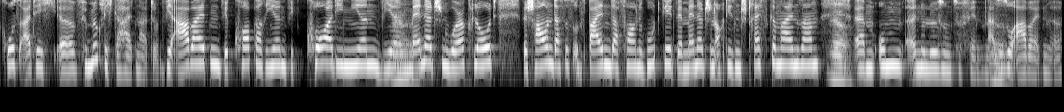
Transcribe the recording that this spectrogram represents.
großartig äh, für möglich gehalten hat. Wir arbeiten, wir kooperieren, wir koordinieren, wir ja. managen Workload, wir schauen, dass es uns beiden da vorne gut geht, wir managen auch diesen Stress gemeinsam, ja. ähm, um eine Lösung zu finden. Also ja. so arbeiten wir.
